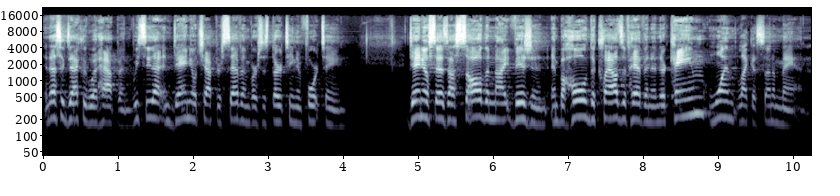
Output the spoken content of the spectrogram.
And that's exactly what happened. We see that in Daniel chapter 7, verses 13 and 14. Daniel says, I saw the night vision, and behold, the clouds of heaven, and there came one like a son of man.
